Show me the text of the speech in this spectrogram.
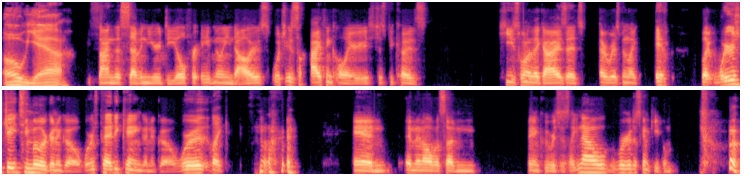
Oh yeah, he signed the seven-year deal for eight million dollars, which is, I think, hilarious, just because he's one of the guys that's everybody's been like, if like, where's JT Miller gonna go? Where's Patty Kane gonna go? Where like, and and then all of a sudden, Vancouver's just like, no, we're just gonna keep him.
